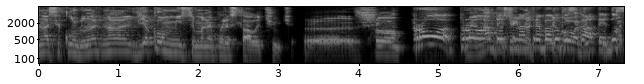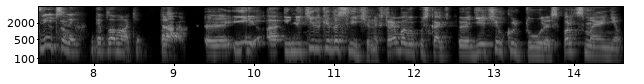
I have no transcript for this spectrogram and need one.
На секунду. На, на, в якому місці мене перестали чути? Е, що Про, про Нам те, що нам треба випускати досвідчених дипломатів. Так. Е, І, і не тільки досвідчених, треба випускати е, діячів культури, спортсменів,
